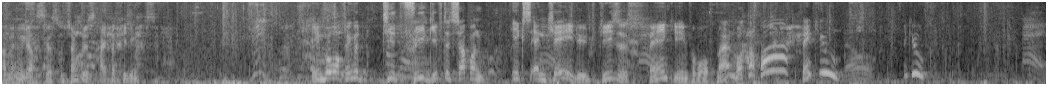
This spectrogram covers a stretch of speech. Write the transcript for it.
I think we got this guys. The junker is hyper feeding. Infowolf, thank you for tier 3 gifted sub on XNK, dude. Jesus. Thank you, Infowolf, man. What the fuck? Thank you. Thank you. Hey.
